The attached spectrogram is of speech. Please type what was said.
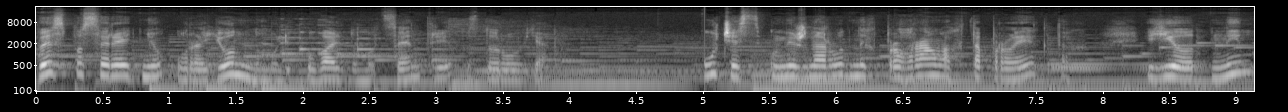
безпосередньо у районному лікувальному центрі здоров'я. Участь у міжнародних програмах та проєктах є одним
